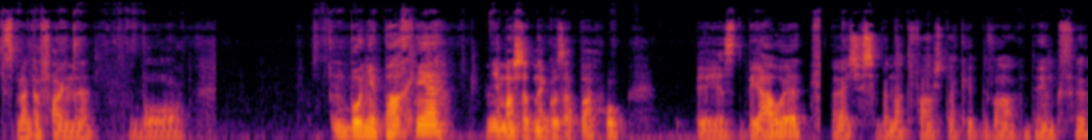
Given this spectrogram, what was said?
Jest mega fajny, bo. Bo nie pachnie, nie ma żadnego zapachu. Jest biały. Dajecie sobie na twarz takie dwa dynksy.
